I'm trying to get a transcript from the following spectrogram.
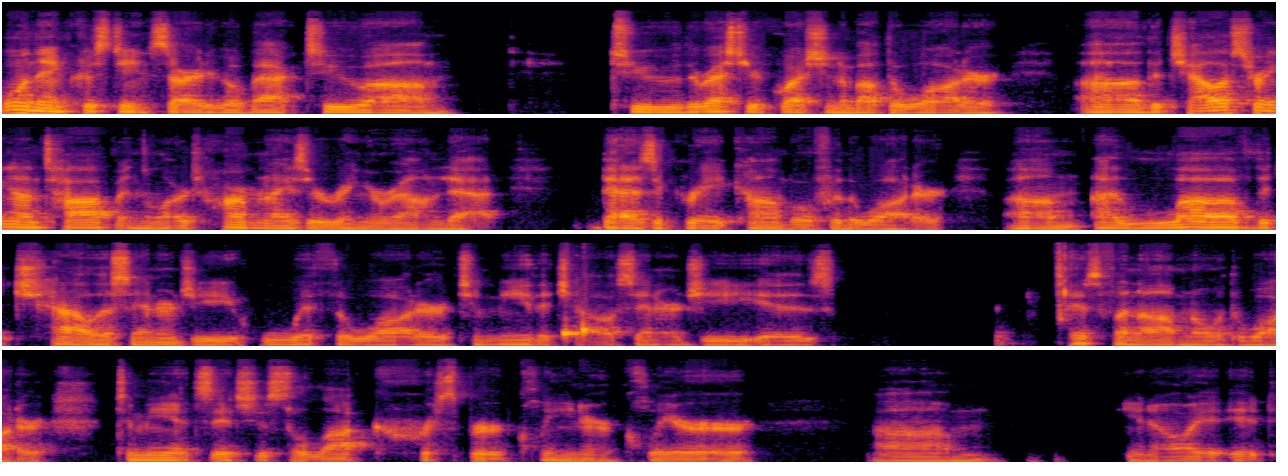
oh, and then Christine, sorry to go back to um, to the rest of your question about the water. Uh, the chalice ring on top and the large harmonizer ring around that. That is a great combo for the water. Um, I love the chalice energy with the water. To me, the chalice energy is is phenomenal with the water. To me, it's it's just a lot crisper, cleaner, clearer um, you know it, it,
